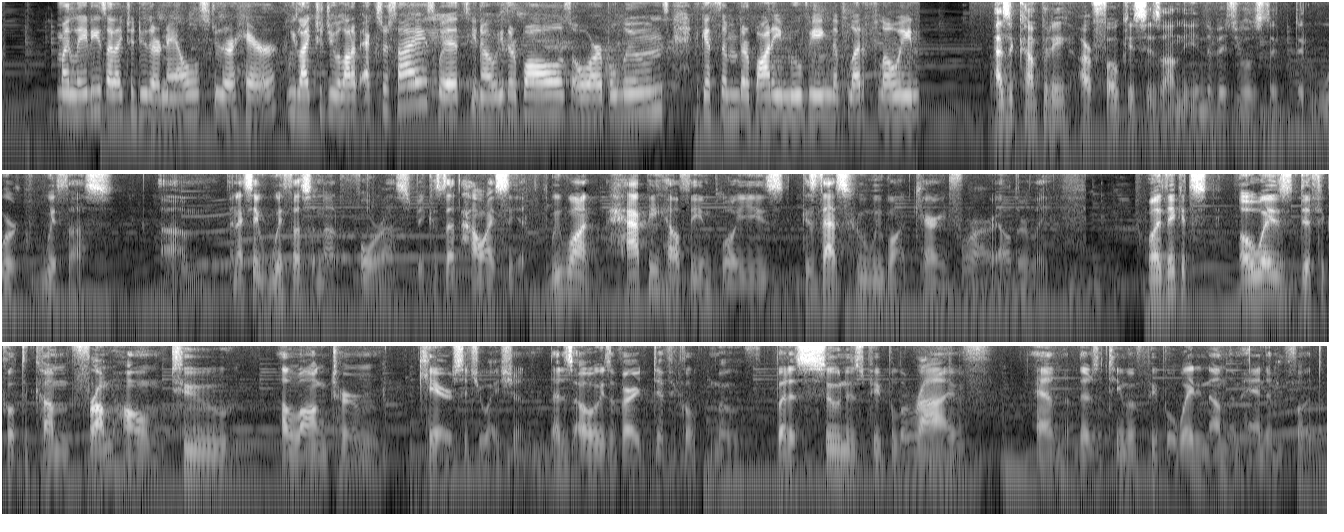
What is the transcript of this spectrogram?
My ladies, I like to do their nails, do their hair. We like to do a lot of exercise with, you know, either balls or balloons. It gets them their body moving, the blood flowing. As a company, our focus is on the individuals that, that work with us. Um, and I say with us and not for us because that's how I see it. We want happy, healthy employees because that's who we want caring for our elderly. Well, I think it's always difficult to come from home to a long-term care situation. That is always a very difficult move. But as soon as people arrive and there's a team of people waiting on them hand and foot,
